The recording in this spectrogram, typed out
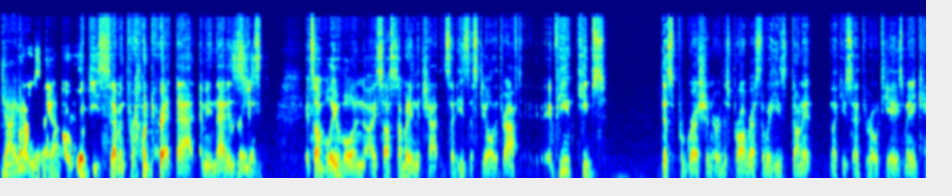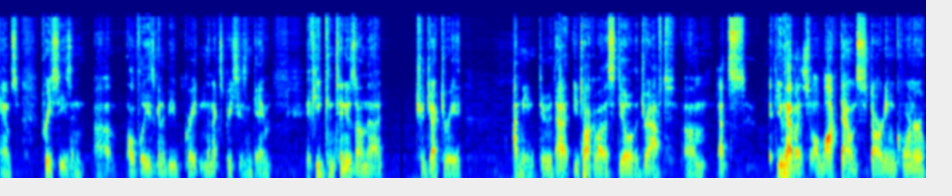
Jaire. But I'm saying a rookie seventh rounder at that. I mean, that is Crazy. just it's unbelievable. And I saw somebody in the chat that said he's the steal of the draft. If he keeps this progression or this progress the way he's done it, like you said, through OTAs, mini camps, preseason, uh, hopefully he's going to be great in the next preseason game. If he continues on that trajectory, I mean, dude, that you talk about a steal of the draft. Um, that's if you have a, a lockdown starting corner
